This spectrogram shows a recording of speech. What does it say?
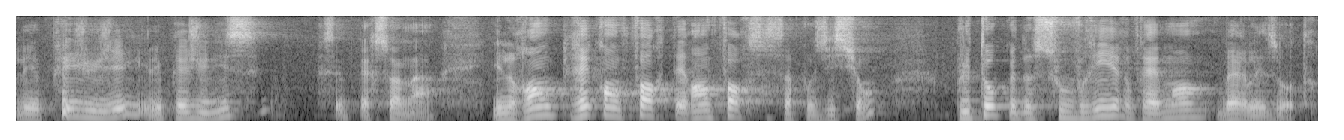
les préjugés, les préjudices que cette personne a. Il réconforte et renforce sa position plutôt que de s'ouvrir vraiment vers les autres.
